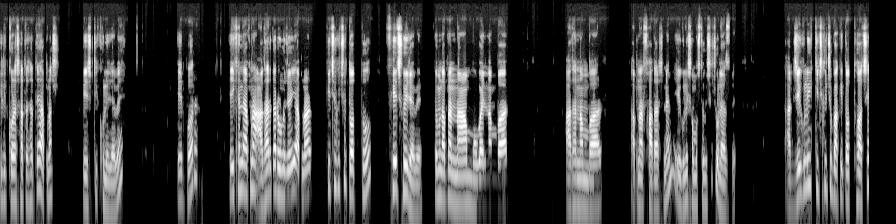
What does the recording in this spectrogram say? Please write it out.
ক্লিক করার সাথে সাথে আপনার পেজটি খুলে যাবে। এরপর এইখানে আপনার আধার কার্ড অনুযায়ী আপনার কিছু কিছু তথ্য ফেচ হয়ে যাবে। যেমন আপনার নাম মোবাইল নাম্বার আধার নাম্বার আপনার ফাদার্স নেম এগুলি সমস্ত কিছু চলে আসবে। আর যেগুলি কিছু কিছু বাকি তথ্য আছে,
